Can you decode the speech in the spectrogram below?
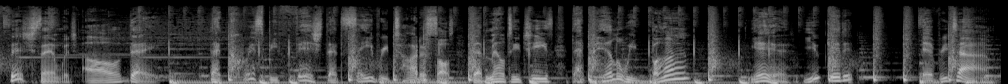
fish Sandwich all day. That crispy fish, that savory tartar sauce, that melty cheese, that pillowy bun. Yeah, you get it every time.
